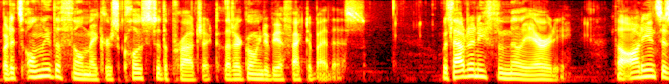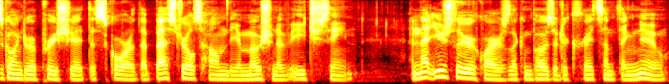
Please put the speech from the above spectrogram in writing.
But it's only the filmmakers close to the project that are going to be affected by this. Without any familiarity, the audience is going to appreciate the score that best drills home the emotion of each scene, and that usually requires the composer to create something new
